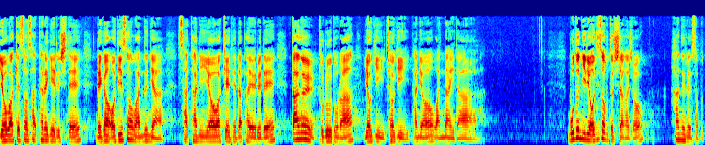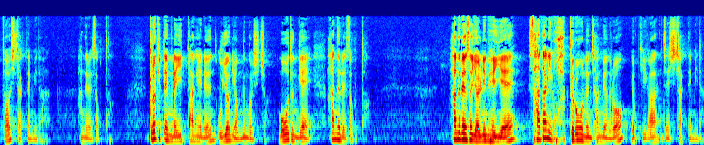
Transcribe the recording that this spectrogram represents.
여호와께서 사탄에게 이르시되 내가 어디서 왔느냐 사탄이 여호와께 대답하여 이르되 땅을 두루 돌아 여기 저기 다녀왔나이다. 모든 일이 어디서부터 시작하죠? 하늘에서부터 시작됩니다. 하늘에서부터. 그렇기 때문에 이 땅에는 우연이 없는 것이죠. 모든 게 하늘에서부터. 하늘에서 열린 회의에 사단이 확 들어오는 장면으로 엽기가 이제 시작됩니다.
